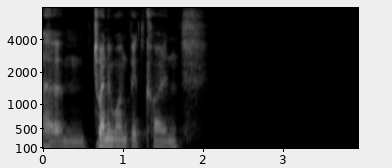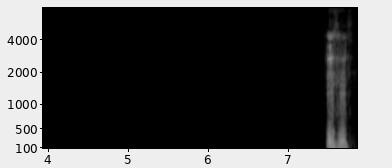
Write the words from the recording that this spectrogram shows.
ähm, 21 Bitcoin. Mhm.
